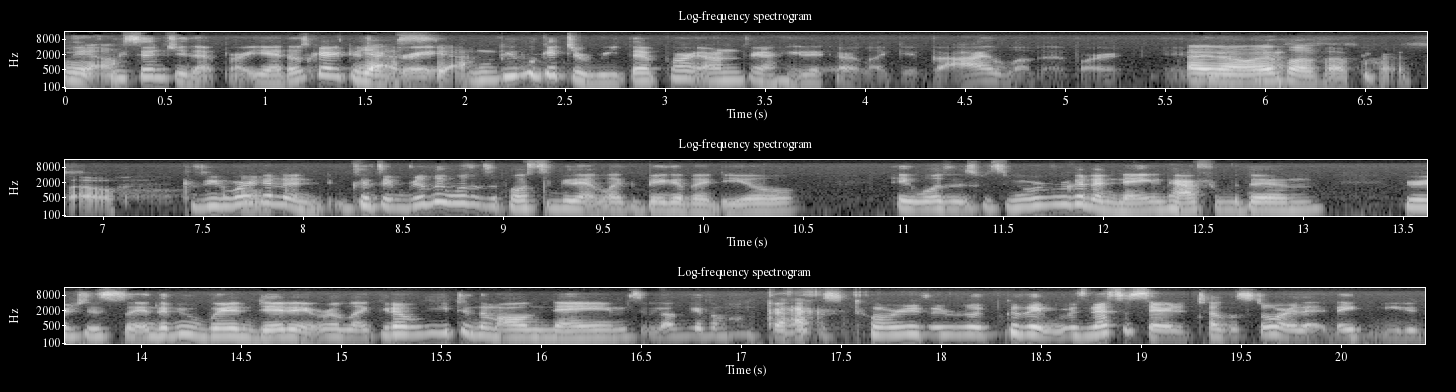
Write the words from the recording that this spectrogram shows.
Yeah. We sent you that part. Yeah, those characters Yes, are great. yeah. When people get to read that part, I don't think I hate it or like it, but I love that part. I know, I love that part though. because we weren't gonna because it really wasn't supposed to be that like big of a deal. It wasn't supposed to, we were gonna name half of them. We were just and then we went and did it. We're like, you know, we give them all names. We all give them all backstories. And we're like, because it was necessary to tell the story that they needed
